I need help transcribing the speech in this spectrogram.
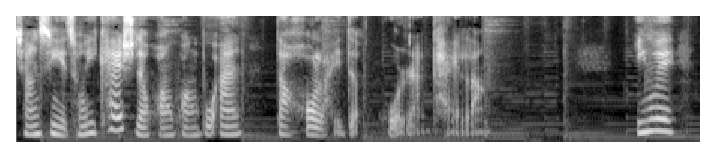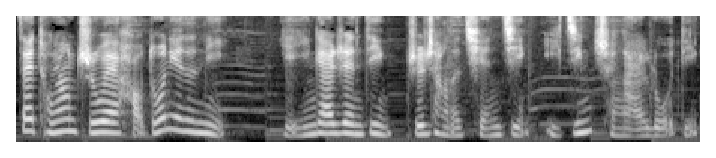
相信也从一开始的惶惶不安，到后来的豁然开朗，因为在同样职位好多年的你。也应该认定职场的前景已经尘埃落定。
